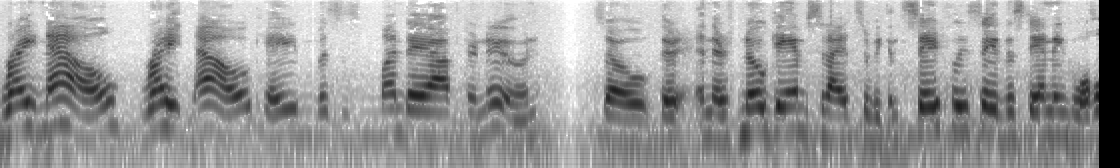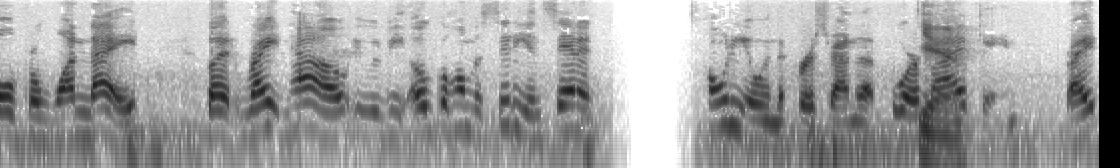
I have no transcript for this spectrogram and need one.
right now right now okay this is Monday afternoon so there and there's no games tonight so we can safely say the standings will hold for one night but right now it would be Oklahoma City and San Antonio in the first round of that four or Yeah. five game right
